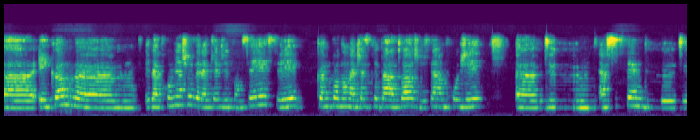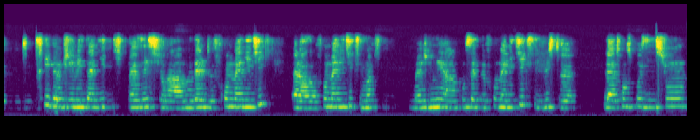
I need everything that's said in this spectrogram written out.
Euh, et comme la première chose à laquelle j'ai pensé, c'est comme pendant ma classe préparatoire, j'ai fait un projet de un système de, tri d'objets métalliques basé sur un modèle de fronde magnétique. Alors, le fronde magnétique, c'est moi qui imaginais un concept de fronde magnétique, c'est juste la transposition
